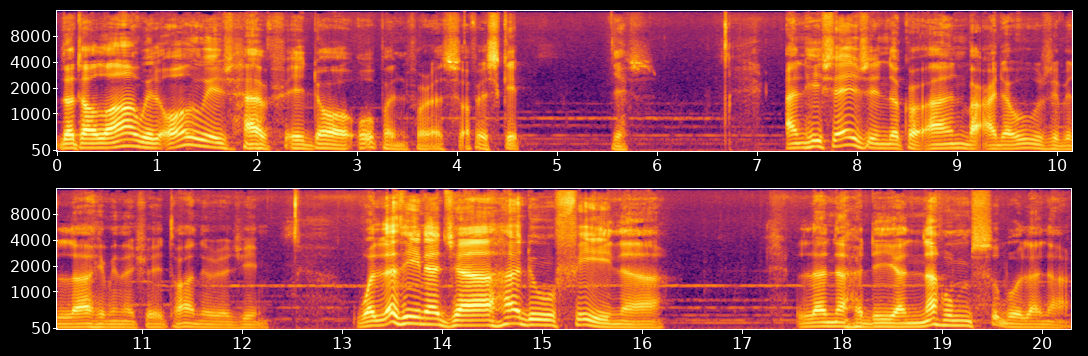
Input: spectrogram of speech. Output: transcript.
that Allah will always have a door open for us of escape. Yes. And He says in the Quran, بَعْدَ أَعُوذُ بِاللَّهِ مِنَ الشَّيْطَانِ الرَّجِيمِ وَالَّذِينَ جَاهَدُوا فِينَا لنهدينهم سبلنا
